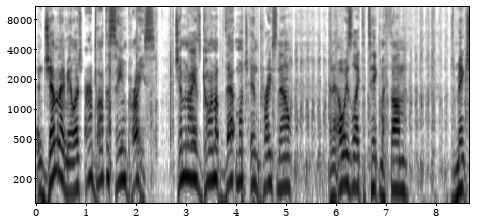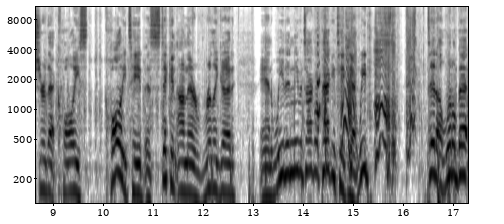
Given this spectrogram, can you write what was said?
and Gemini mailers are about the same price. Gemini has gone up that much in price now. And I always like to take my thumb, just make sure that quality quality tape is sticking on there really good. And we didn't even talk about packing tape yet. We did a little bit.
